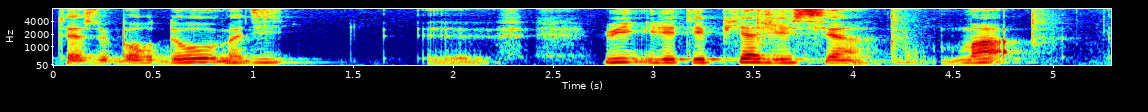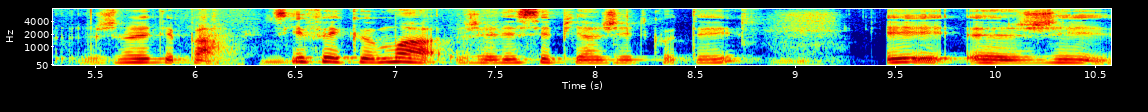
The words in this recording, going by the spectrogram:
thèse de Bordeaux m'a dit, euh, lui, il était piagétien. Bon, moi, je ne l'étais pas. Ce qui fait que moi, j'ai laissé Piaget de côté et euh, j'ai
